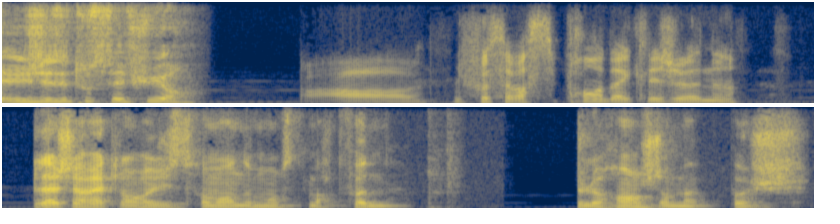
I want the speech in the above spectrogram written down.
et je les ai tous fait fuir. Oh, il faut savoir s'y prendre avec les jeunes. Là, j'arrête l'enregistrement de mon smartphone. Je le range dans ma poche.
